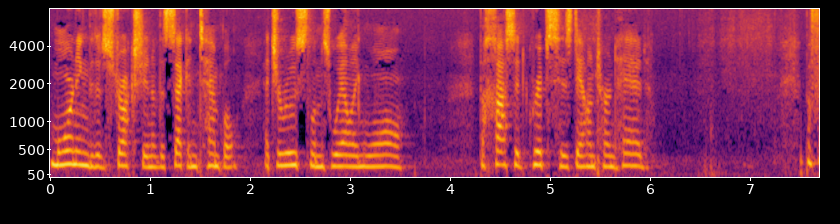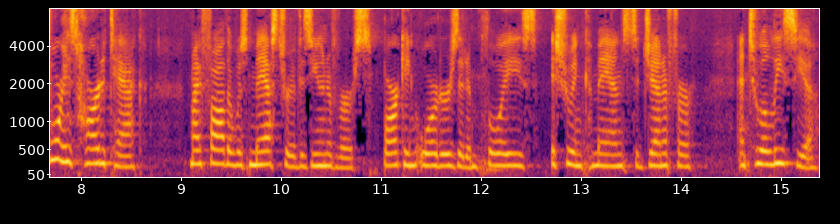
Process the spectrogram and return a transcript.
mourning the destruction of the Second Temple at Jerusalem's Wailing Wall. The Chassid grips his downturned head. Before his heart attack, my father was master of his universe, barking orders at employees, issuing commands to Jennifer, and to Alicia,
